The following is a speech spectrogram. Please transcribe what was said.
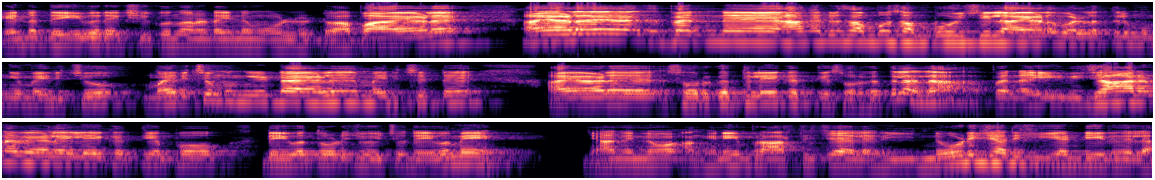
എന്നെ ദൈവം രക്ഷിക്കും എന്ന് പറഞ്ഞിട്ട് അതിന്റെ മുകളിൽ ഇട്ടു. അപ്പൊ അയാളെ അയാളെ പിന്നെ അങ്ങനെ ഒരു സംഭവം സംഭവിച്ചില്ല. അയാൾ വെള്ളത്തിൽ മുങ്ങി മരിച്ചു. മരിച്ചു മുങ്ങിയിട്ട് അയാൾ മരിച്ചിട്ട് അയാൾ സ്വർഗത്തിലേക്ക് എത്തി സ്വർഗത്തിലല്ല പിന്നെ ഈ വിചാരണ വേളയിലേക്ക് എത്തിയപ്പോ ദൈവത്തോട് ചോദിച്ചു ദൈവമേ ഞാൻ നിന്നോ അങ്ങനെയും പ്രാർത്ഥിച്ചതല്ല. നീ എന്നോട് ചതി ചെയ്യേണ്ടിയിരുന്നില്ല.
